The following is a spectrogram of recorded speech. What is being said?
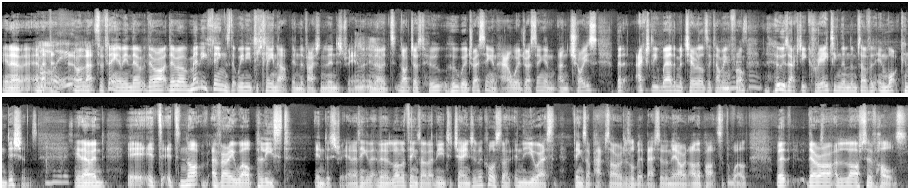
You know, and Hopefully. well, that's the thing. I mean, there, there are there are many things that we need to clean up in the fashion industry, and you know, it's not just who who we're dressing and how we're dressing and, and choice, but actually where the materials are coming from and who's actually creating them themselves and in what conditions. You know, and i- it's it's not a very well policed industry, and I think that there are a lot of things like that need to change. And of course, uh, in the US, things are perhaps are a little bit better than they are in other parts of the world, but there are a lot of holes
